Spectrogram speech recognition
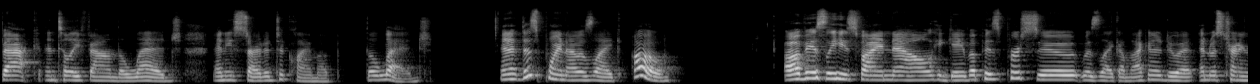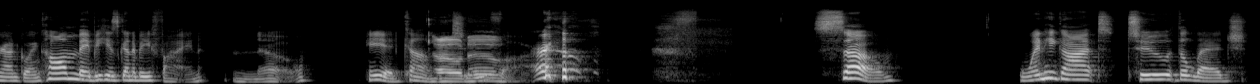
back until he found the ledge and he started to climb up the ledge. And at this point, I was like, oh, obviously he's fine now. He gave up his pursuit, was like, I'm not going to do it, and was turning around going home. Maybe he's going to be fine. No, he had come Oh, too no. far. so when he got to the ledge,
